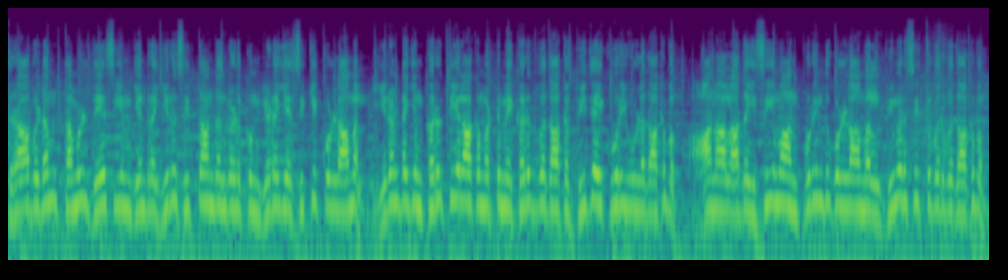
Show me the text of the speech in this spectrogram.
திராவிடம் தமிழ் தேசியம் என்ற இரு சித்தாந்தங்களுக்கும் இடையே சிக்கிக் கொள்ளாமல் இரண்டையும் கருத்தியலாக மட்டுமே கருதுவதாக விஜய் கூறியுள்ளதாகவும் ஆனால் அதை சீமான் புரிந்து கொள்ளாமல் விமர்சித்து வருவதாகவும்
